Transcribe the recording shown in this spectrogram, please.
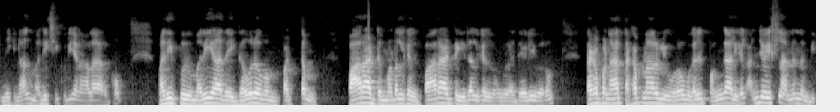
இன்னைக்கு நாள் மகிழ்ச்சிக்குரிய நாளாக இருக்கும். மதிப்பு மரியாதை கௌரவம் பட்டம் பாராட்டு மடல்கள் பாராட்டு இதழ்கள் உங்களை தேடி வரும். தகப்பனார் தகப்பனாருடைய உறவுகள் பங்காளிகள் அஞ்சு வயசுல அண்ணன் தம்பி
